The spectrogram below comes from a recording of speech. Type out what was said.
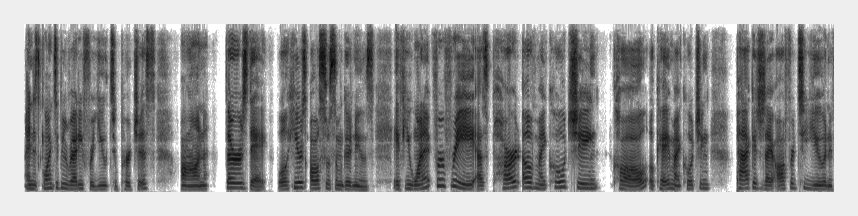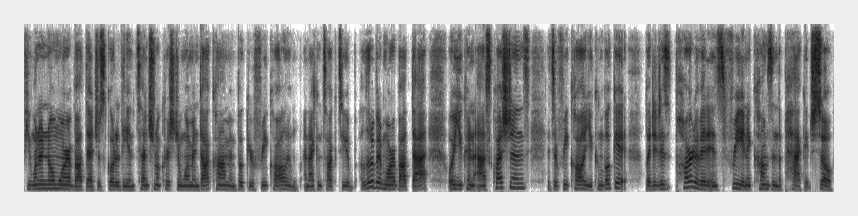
and it's going to be ready for you to purchase on Thursday. Well, here's also some good news. If you want it for free as part of my coaching call, okay, my coaching package that I offered to you. And if you want to know more about that, just go to theintentionalchristianwoman.com and book your free call. And, and I can talk to you a little bit more about that. Or you can ask questions. It's a free call. You can book it, but it is part of it. It's free and it comes in the package. So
